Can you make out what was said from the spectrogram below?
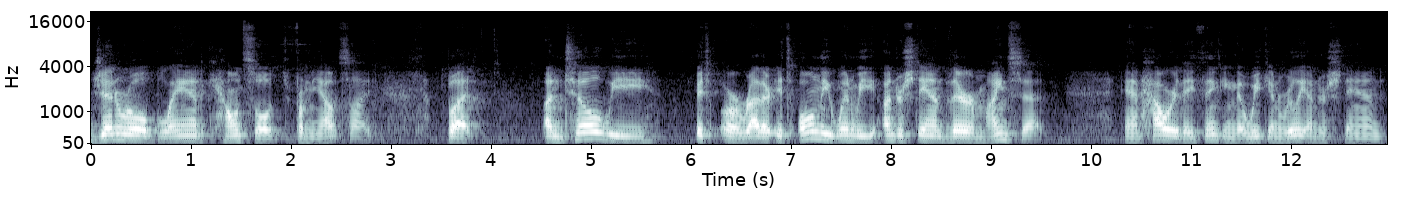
general, bland counsel from the outside, but until we, it's, or rather, it's only when we understand their mindset and how are they thinking that we can really understand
